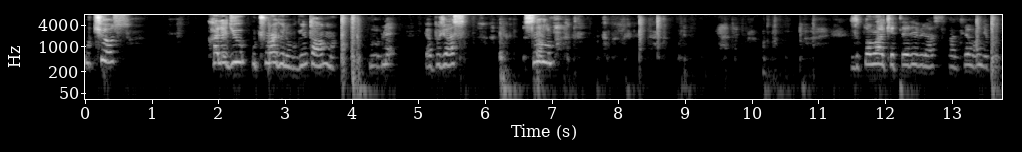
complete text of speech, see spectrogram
Uçuyoruz. Kaleci uçma günü bugün tamam mı? Böyle yapacağız. Isınalım. Zıplama hareketleri biraz antrenman yapalım.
